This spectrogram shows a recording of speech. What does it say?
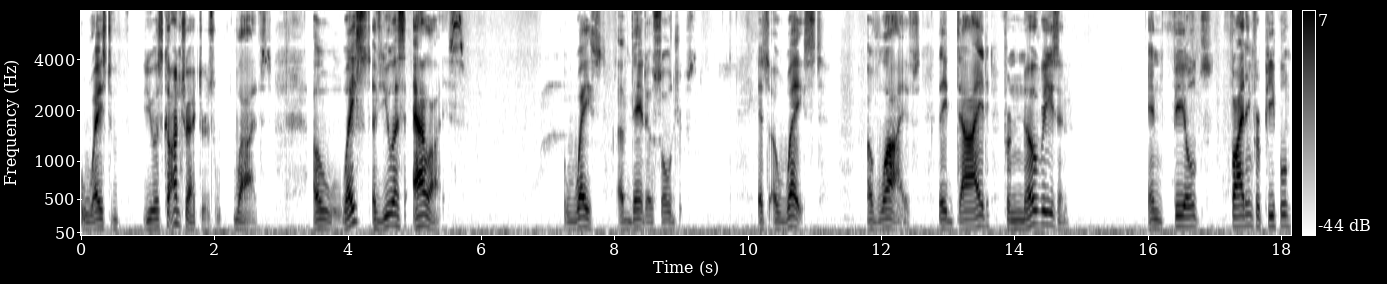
A waste of U.S. contractors' lives, a waste of U.S. allies, a waste of NATO soldiers. It's a waste of lives. They died for no reason in fields fighting for people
